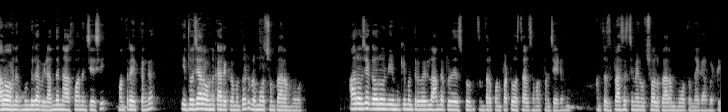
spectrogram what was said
ఆరోహణకు ముందుగా వీళ్ళందరినీ ఆహ్వానం చేసి మంత్రయుక్తంగా ఈ ధ్వజారోహణ కార్యక్రమంతో బ్రహ్మోత్సవం ప్రారంభమవుతుంది. ఆ రోజే గౌరవనీయ ముఖ్యమంత్రి వర్యులు ఆంధ్రప్రదేశ్ ప్రభుత్వం తరపున పట్టు వస్త్రాలు సమర్పణ చేయడం అంత ప్రాశస్త్యమైన ఉత్సవాలు ప్రారంభమవుతున్నాయి కాబట్టి.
